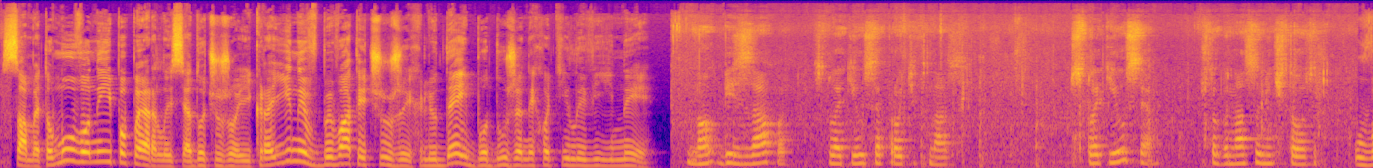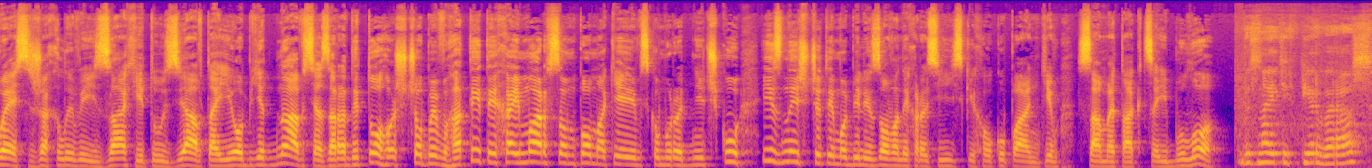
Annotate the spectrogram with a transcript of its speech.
Саме тому вони й поперлися до чужої країни вбивати чужих людей, бо дуже не хотіли війни. Но весь Запад сплотился против нас. Сплотился, чтобы нас уничтожить. Увесь жахливий захід узяв та й об'єднався заради того, щоби вгатити хаймарсом по Макеївському роднічку і знищити мобілізованих російських окупантів. Саме так це і було. Вы знаете, в первый раз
